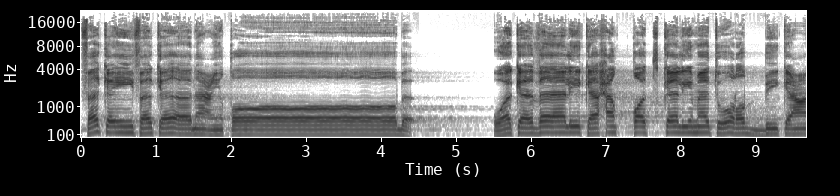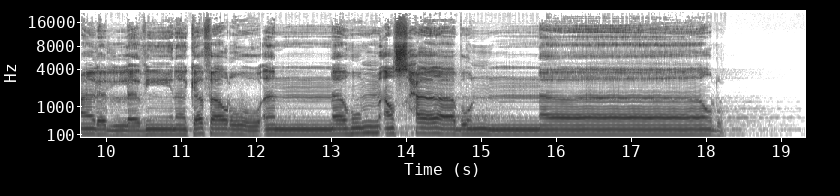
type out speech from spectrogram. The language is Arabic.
فكيف كان عقاب؟ وكذلك حقت كلمة ربك على الذين كفروا أنهم أصحاب النار.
